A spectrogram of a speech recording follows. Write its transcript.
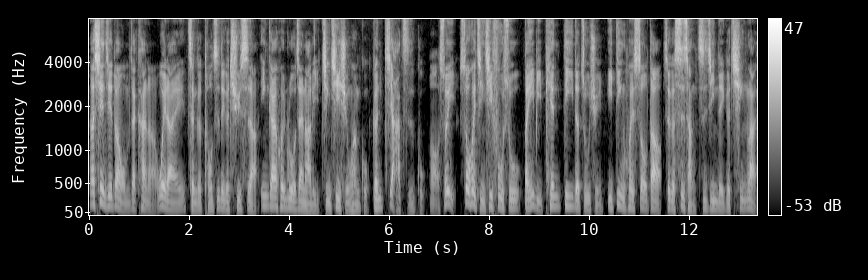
那现阶段我们在看啊，未来整个投资的一个趋势啊，应该会落在哪里？景气循环股跟价值股哦，所以受惠景气复苏，本一比偏低的族群一定会受到这个市场资金的一个青睐。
